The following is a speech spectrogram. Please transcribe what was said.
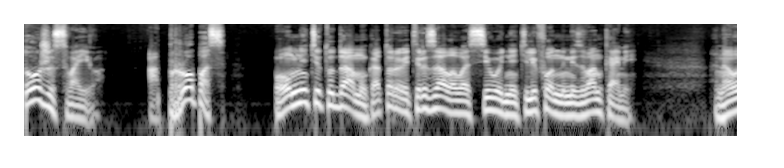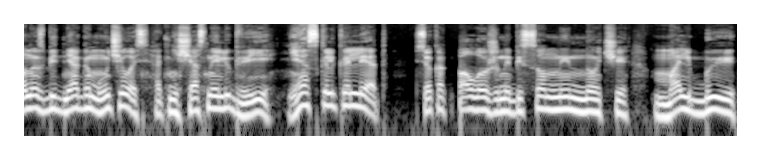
тоже свое. А пропас — Помните ту даму, которая терзала вас сегодня телефонными звонками? Она у нас, бедняга, мучилась от несчастной любви несколько лет. Все как положено, бессонные ночи, мольбы,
